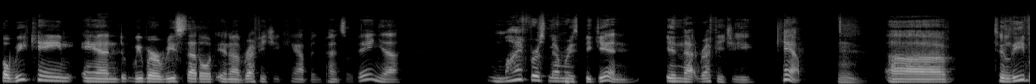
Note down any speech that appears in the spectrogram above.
But we came and we were resettled in a refugee camp in Pennsylvania my first memories begin in that refugee camp. Mm. Uh, to leave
